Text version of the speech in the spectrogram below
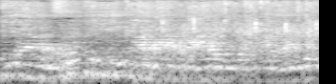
எதிர்காலம் சுதந்திரத்தின் காரணமாக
